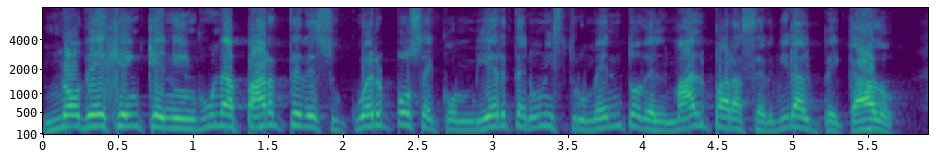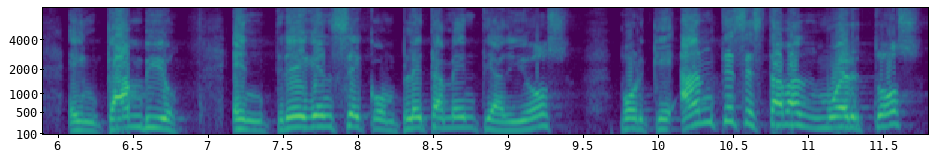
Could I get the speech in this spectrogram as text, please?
No dejen que ninguna parte de su cuerpo se convierta en un instrumento del mal para servir al pecado. En cambio, entréguense completamente a Dios porque antes estaban muertos,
